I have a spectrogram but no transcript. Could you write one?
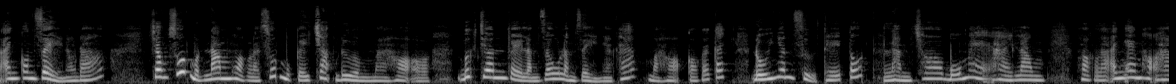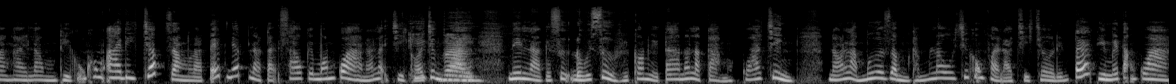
anh con rể nào đó trong suốt một năm hoặc là suốt một cái chặng đường mà họ bước chân về làm dâu làm rể nhà khác mà họ có cái cách đối nhân xử thế tốt làm cho bố mẹ hài lòng hoặc là anh em họ hàng hài lòng thì cũng không ai đi chấp rằng là tết nhất là tại sao cái món quà nó lại chỉ có chừng vâng. này nên là cái sự đối xử với con người ta nó là cả một quá trình. Nó là mưa dầm thấm lâu chứ không phải là chỉ chờ đến tết thì mới tặng quà.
